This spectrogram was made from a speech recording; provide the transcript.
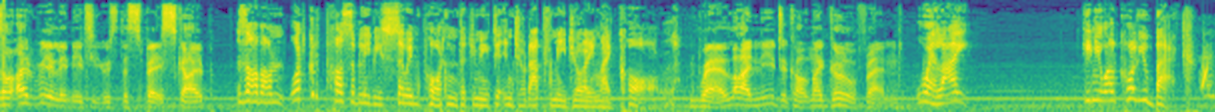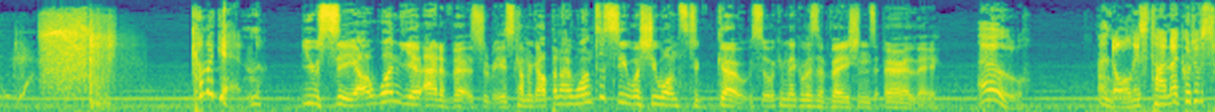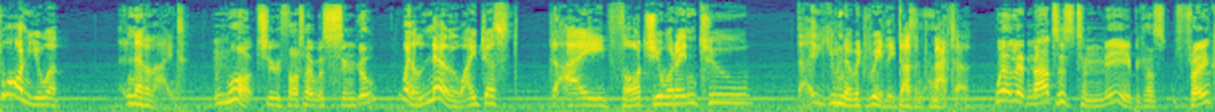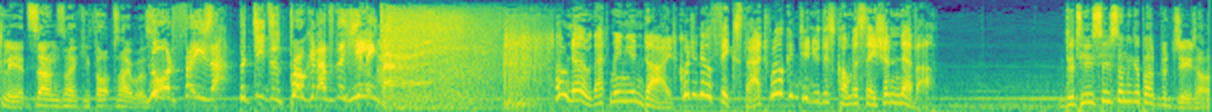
I really need to use the space Skype. Zarbon, what could possibly be so important that you need to interrupt me during my call? Well, I need to call my girlfriend. Well, I... Ginyu, I'll call you back. Come again? You see, our one-year anniversary is coming up, and I want to see where she wants to go, so we can make reservations early. Oh. And all this time I could have sworn you were... Never mind. What, you thought I was single? Well, no, I just... I thought you were into... Uh, you know, it really doesn't matter. Well, it matters to me, because frankly, it sounds like you thought I was... Lord Frieza! Vegeta's broken out of the healing... Oh no, that minion died. Could you go fix that? We'll continue this conversation never. Did he say something about Vegeta?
